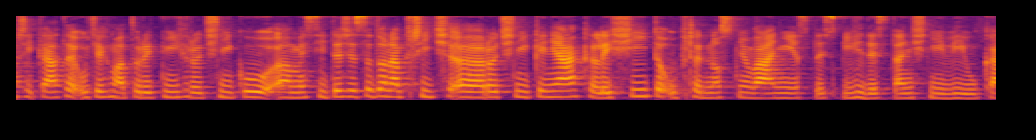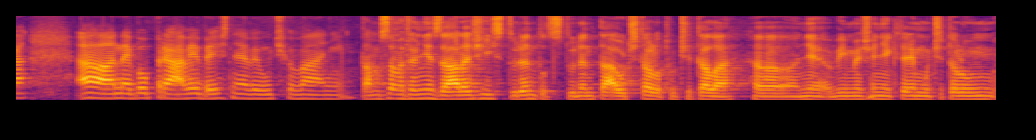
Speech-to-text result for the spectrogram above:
říkáte u těch maturitních ročníků. Myslíte, že se to napříč e, ročníky nějak liší, to upřednostňování, jestli spíš distanční výuka nebo právě běžné vyučování? Tam samozřejmě záleží student od studenta a učitel od učitele. E, víme, že některým učitelům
